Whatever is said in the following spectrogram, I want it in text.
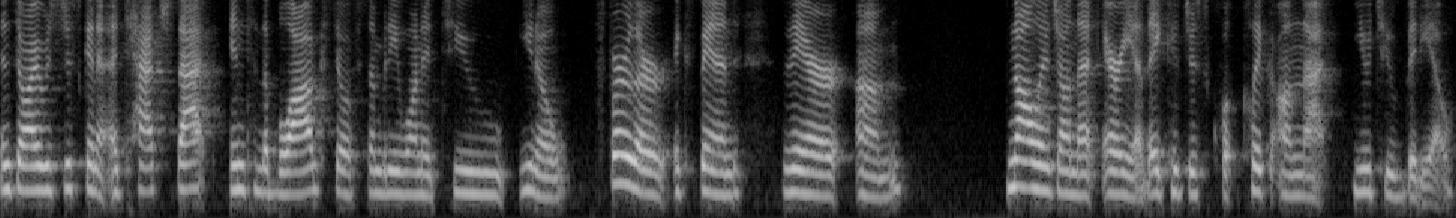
And so I was just going to attach that into the blog. So if somebody wanted to, you know, further expand their um, knowledge on that area, they could just qu- click on that YouTube video.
